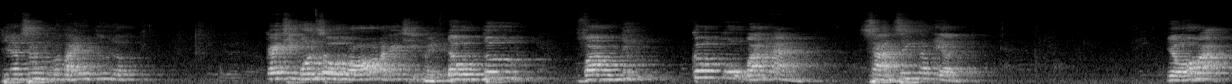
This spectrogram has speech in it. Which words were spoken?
Thì làm sao mình có tái đầu tư được? Cái chị muốn giàu có là cái chị phải đầu tư vào những công cụ bán hàng, sản sinh ra tiền. Hiểu không ạ?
